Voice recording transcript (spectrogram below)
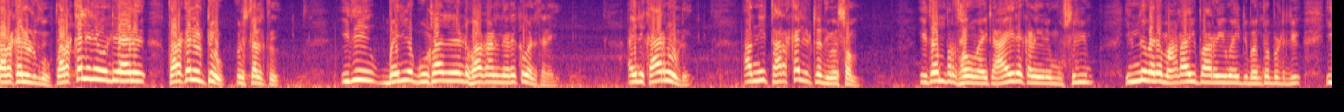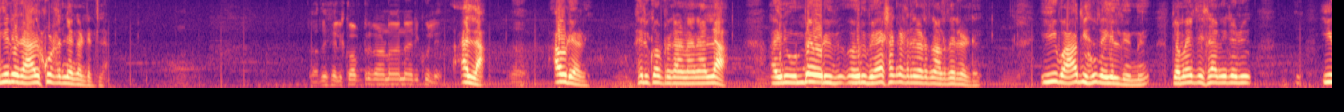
തറക്കല്ലിടുന്നു. തറക്കല്ലിന് വേണ്ടി അയാൾ തറക്കല്ലിട്ടു ഒരു സ്ഥലത്ത്. ഇത് വലിയ ഗൂഢാലോചനയുടെ ഭാഗമാണെന്ന് എനിക്ക് മനസ്സിലായി. അതിന് കാരണമുണ്ട്. അന്ന് ഈ തറക്കല്ലിട്ട ദിവസം ഇതം പ്രഥമമായിട്ട് ആയിരക്കണക്കിന് മുസ്ലിം ഇന്ന് വരെ മാടായിപ്പാറയുമായിട്ട് ബന്ധപ്പെട്ടിട്ട് ഇങ്ങനെ ഒരു ആൾക്കൂട്ടം ഞാൻ കണ്ടിട്ടില്ല. അത് ഹെലികോപ്റ്റർ കാണാനായിരിക്കില്ലേ അല്ല. അവിടെയാണ്. ഹെലികോപ്റ്റർ കാണാനല്ല. അതിന് മുമ്പേ ഒരു ഒരു വേഷം കെട്ടൽ ഇവിടെ നടന്നിട്ടുണ്ട്. ഈ വാദിഹുദയിൽ നിന്ന് ജമാഅത്ത് ഇസ്ലാമിന്റെ ഒരു ഈ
